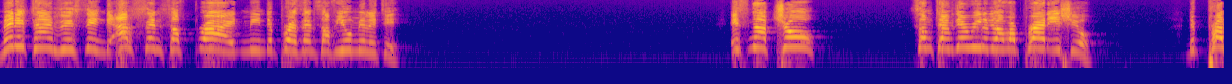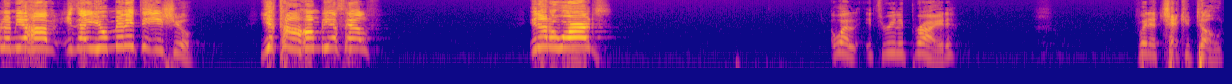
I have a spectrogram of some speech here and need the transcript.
Many times we think the absence of pride means the presence of humility. It's not true. Sometimes they really don't have a pride issue. The problem you have is a humility issue. You can't humble yourself. In other words, well, it's really pride when you check it out.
